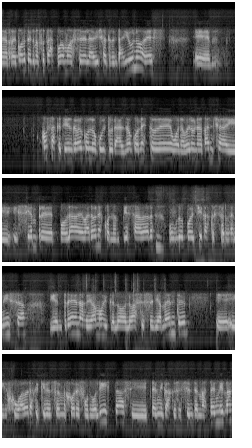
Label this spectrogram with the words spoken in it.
el recorte que nosotras podemos hacer en la Villa 31 es eh, cosas que tienen que ver con lo cultural, ¿no? Con esto de, bueno, ver una cancha y, siempre poblada de varones cuando empieza a haber mm. un grupo de chicas que se organiza y entrena, digamos, y que lo, lo hace seriamente. Eh, y jugadoras que quieren ser mejores futbolistas y técnicas que se sienten más técnicas,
